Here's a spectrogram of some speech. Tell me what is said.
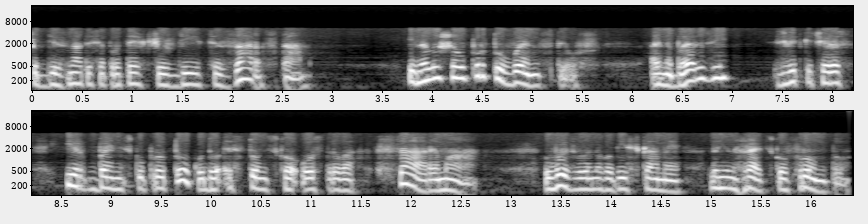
щоб дізнатися про те, що ж діється зараз там. І не лише у порту Венспілс, а й на березі, звідки через Ірбенську протоку до Естонського острова Сарема, визволеного військами Ленінградського фронту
